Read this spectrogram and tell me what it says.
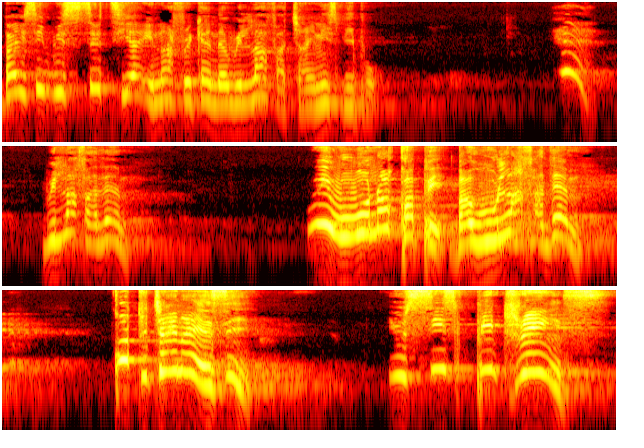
but you see, we sit here in Africa and then we laugh at Chinese people. Yeah, we laugh at them. We, we will not copy, but we will laugh at them. Go to China and see. You see speed trains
